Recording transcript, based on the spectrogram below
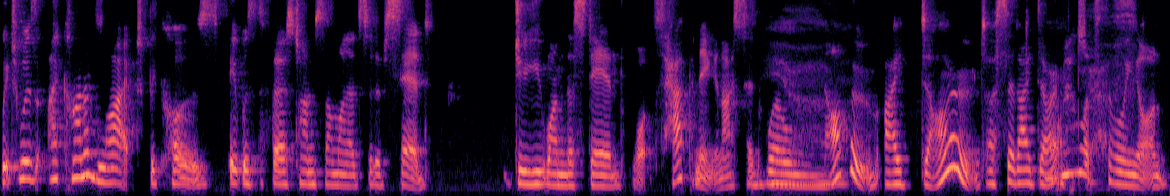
which was I kind of liked because it was the first time someone had sort of said, Do you understand what's happening? And I said, Well, yeah. no, I don't. I said, I don't oh, know what's going on.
